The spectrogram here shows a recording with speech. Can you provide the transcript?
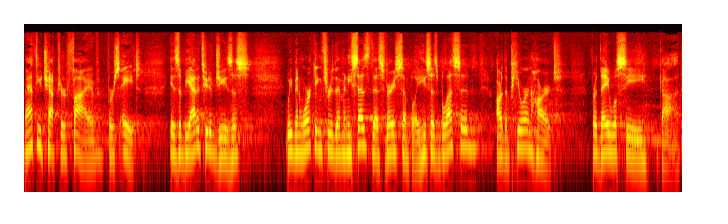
Matthew chapter 5, verse 8, is a beatitude of Jesus. We've been working through them, and he says this very simply. He says, Blessed are the pure in heart, for they will see God.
